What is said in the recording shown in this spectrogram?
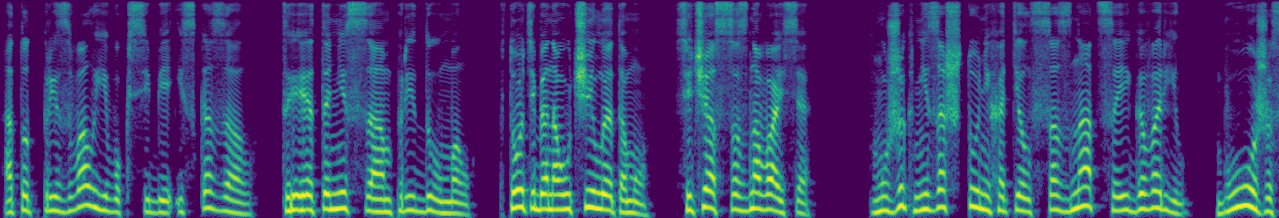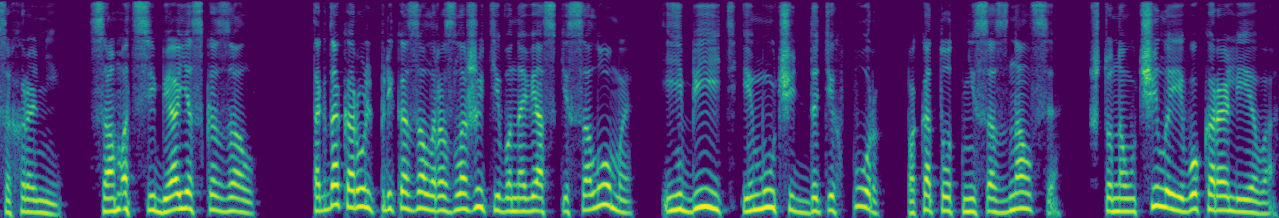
а тот призвал его к себе и сказал, «Ты это не сам придумал, кто тебя научил этому? Сейчас сознавайся. Мужик ни за что не хотел сознаться и говорил. Боже, сохрани. Сам от себя я сказал. Тогда король приказал разложить его на вязке соломы и бить и мучить до тех пор, пока тот не сознался, что научила его королева.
